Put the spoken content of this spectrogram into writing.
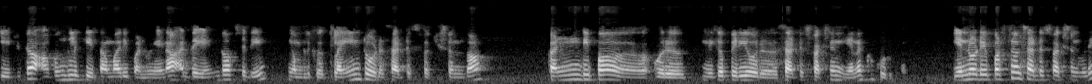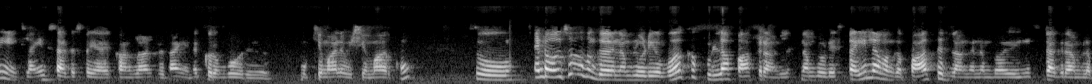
கேட்டுட்டு அவங்களுக்கு ஏத்த மாதிரி பண்ணுவேன். ஏன்னா at the end of the day நம்மளுக்கு கிளைண்டோட சாட்டிஸ்பாக்சன் தான் கண்டிப்பா ஒரு மிகப்பெரிய ஒரு சாட்டிஸ்பாக்சன் எனக்கு கொடுக்கும். என்னுடைய பர்சனல் சாட்டிஸ்பாக்சன் விட என் கிளைண்ட் சாட்டிஸ்ஃபை ஆயிருக்காங்களான்றது தான் எனக்கு ரொம்ப ஒரு முக்கியமான விஷயமா இருக்கும். ஸோ அண்ட் ஆல்சோ அவங்க நம்மளுடைய ஒர்க்கை ஃபுல்லா பாக்குறாங்கல்ல. நம்மளுடைய ஸ்டைல் அவங்க பாத்துடுறாங்க. நம்ம இன்ஸ்டாகிராம்ல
